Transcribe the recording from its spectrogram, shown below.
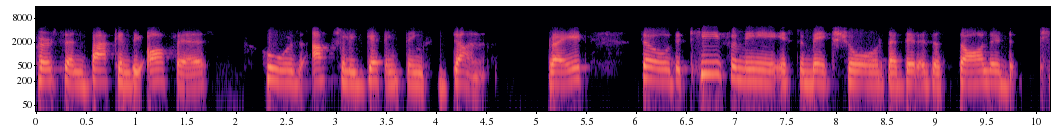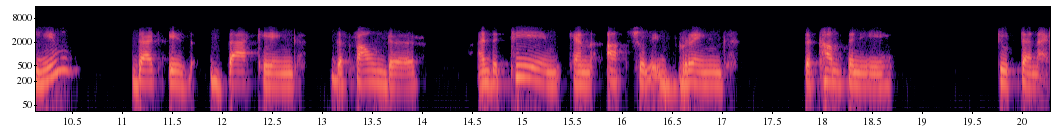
person back in the office who is actually getting things done, right? So the key for me is to make sure that there is a solid team that is backing the founder and the team can actually bring the company to 10x.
